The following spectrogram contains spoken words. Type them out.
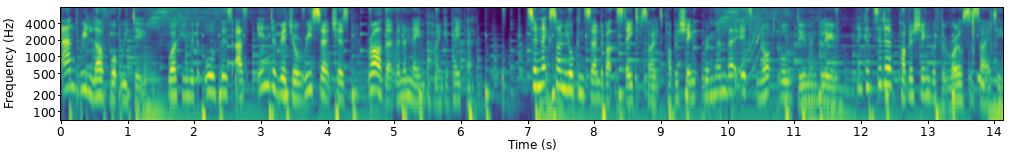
And we love what we do, working with authors as individual researchers rather than a name behind a paper. So, next time you're concerned about the state of science publishing, remember it's not all doom and gloom, and consider publishing with the Royal Society.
